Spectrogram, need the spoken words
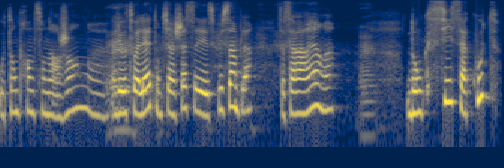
autant prendre son argent, euh, aller aux toilettes, on tire à chasse, c'est plus simple. Hein. Ça sert à rien. Hein. Donc, si ça coûte,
